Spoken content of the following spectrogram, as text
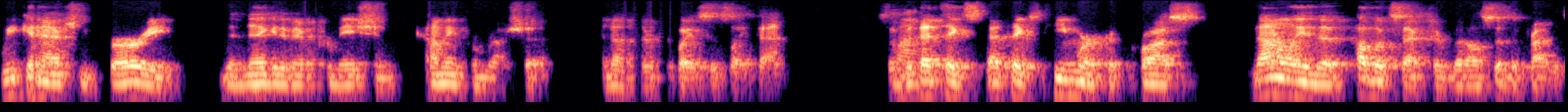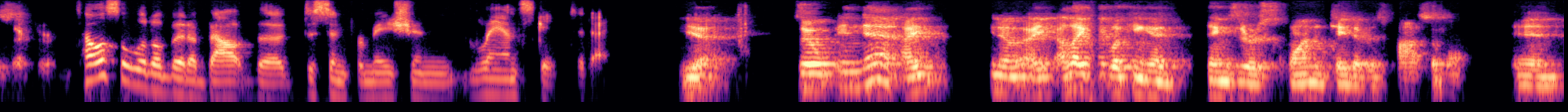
we can actually bury the negative information coming from Russia and other places like that. So, Wow. but that takes that takes teamwork across not only the public sector but also the private sector. Tell us a little bit about the disinformation landscape today. Yeah. So in that, I, you know, I, I like looking at things that are as quantitative as possible. And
